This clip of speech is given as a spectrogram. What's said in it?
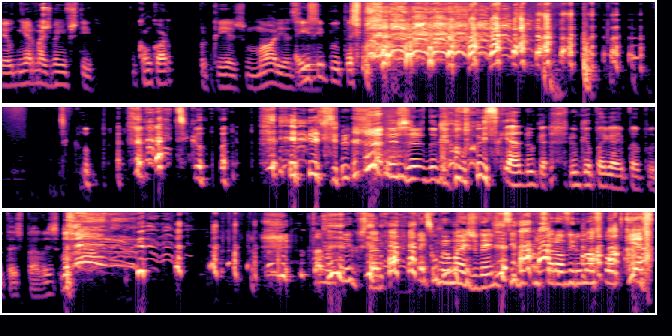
é o dinheiro mais bem investido. Concordo. Porque crias memórias É isso e putas. Desculpa. Desculpa. Eu juro, eu juro, nunca fui sequer, nunca, nunca paguei para putas, pá, mas, mas- O que estava aqui a gostar é que o meu mais velho decidiu começar a ouvir o nosso podcast.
